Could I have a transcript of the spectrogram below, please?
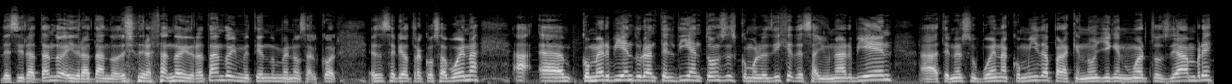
deshidratando e hidratando, deshidratando e hidratando y metiendo menos alcohol. Esa sería otra cosa buena. Ah, ah, comer bien durante el día, entonces, como les dije, desayunar bien, a tener su buena comida para que no lleguen muertos de hambre,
